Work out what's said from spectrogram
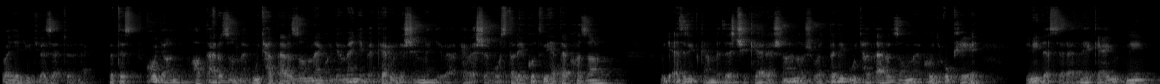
vagy egy ügyvezetőnek. Tehát ezt hogyan határozom meg? Úgy határozom meg, hogy a mennyibe kerül, és én mennyivel kevesebb osztalékot vihetek haza. Ugye ez ritkán vezet sikerre sajnos, vagy pedig úgy határozom meg, hogy oké, okay, én ide szeretnék eljutni,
